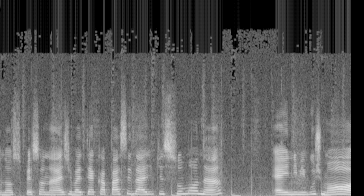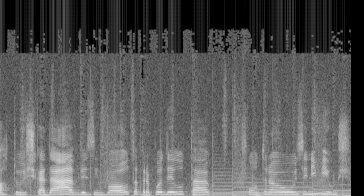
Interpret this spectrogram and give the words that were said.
o nosso personagem vai ter a capacidade de summonar é, inimigos mortos, cadáveres em volta para poder lutar contra os inimigos.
